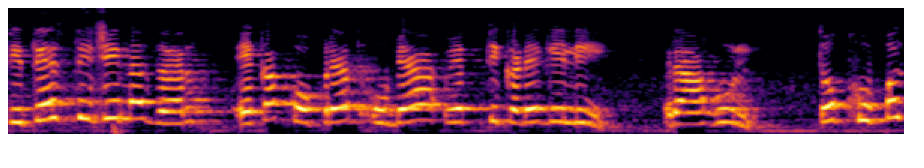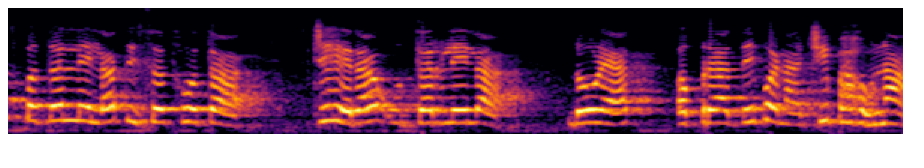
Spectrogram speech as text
तिथेच तिची नजर एका कोपऱ्यात उभ्या व्यक्तीकडे गेली. राहुल तो खूपच बदललेला दिसत होता. चेहरा उतरलेला डोळ्यात अपराधीपणाची भावना.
